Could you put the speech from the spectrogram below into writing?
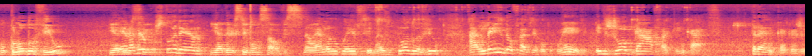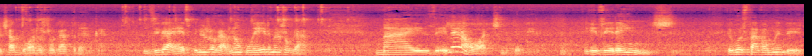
o Clodovil Era Dercy- meu costureiro. E a Dercy Gonçalves. Não, ela eu não conhecia, mas o Clodovil, além de eu fazer roupa com ele, ele jogava aqui em casa. Tranca, que a gente adora jogar tranca. Inclusive a Hebe também jogava, não com ele, mas jogava. Mas ele era ótimo também, reverente. Eu gostava muito dele.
